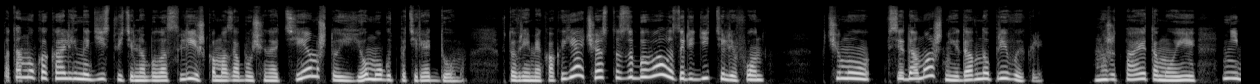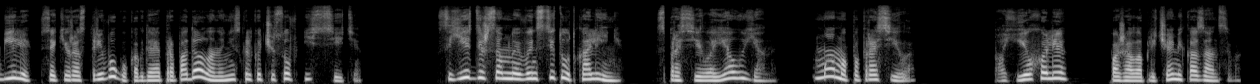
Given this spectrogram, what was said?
потому как Алина действительно была слишком озабочена тем, что ее могут потерять дома, в то время как я часто забывала зарядить телефон, к чему все домашние давно привыкли. Может, поэтому и не били всякий раз тревогу, когда я пропадала на несколько часов из сети. «Съездишь со мной в институт к Алине?» — спросила я у Яны. Мама попросила. «Поехали», — пожала плечами Казанцева.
